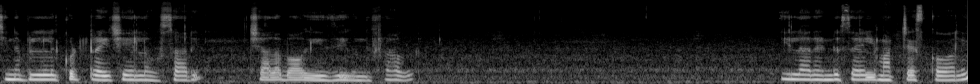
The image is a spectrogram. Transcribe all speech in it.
చిన్నపిల్లలకి కూడా ట్రై చేయాలి ఒకసారి. చాలా బాగా ఈజీగా ఉంది ఫ్రాగ్. ఇలా రెండు సైడ్లు మర్చేసుకోవాలి.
